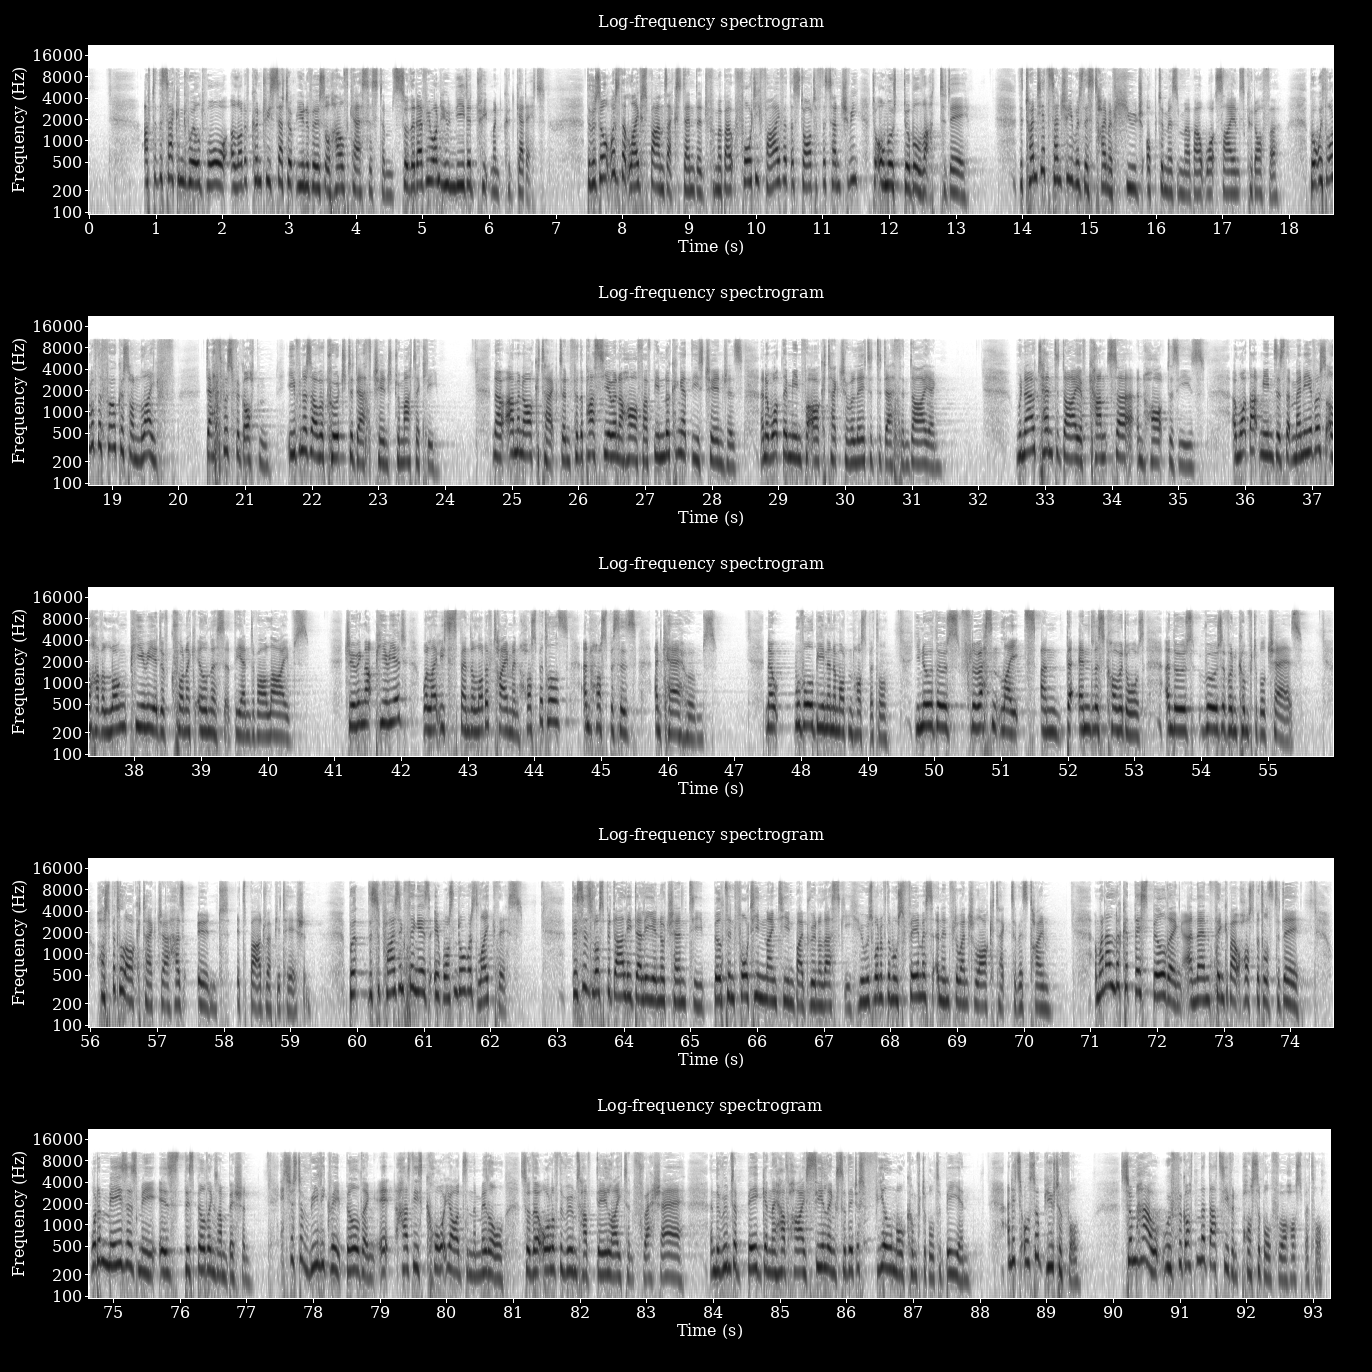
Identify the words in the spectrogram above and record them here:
After the Second World War, a lot of countries set up universal healthcare systems so that everyone who needed treatment could get it. The result was that lifespans extended from about 45 at the start of the century to almost double that today. The 20th century was this time of huge optimism about what science could offer. But with all of the focus on life, death was forgotten, even as our approach to death changed dramatically. Now, I'm an architect, and for the past year and a half, I've been looking at these changes and at what they mean for architecture related to death and dying. We now tend to die of cancer and heart disease, and what that means is that many of us will have a long period of chronic illness at the end of our lives. During that period, we're likely to spend a lot of time in hospitals and hospices and care homes. Now, we've all been in a modern hospital. You know those fluorescent lights and the endless corridors and those rows of uncomfortable chairs. Hospital architecture has earned its bad reputation. But the surprising thing is, it wasn't always like this. This is L'Ospedale degli Innocenti, built in 1419 by Brunelleschi, who was one of the most famous and influential architects of his time. And when I look at this building and then think about hospitals today, what amazes me is this building's ambition. It's just a really great building. It has these courtyards in the middle so that all of the rooms have daylight and fresh air. And the rooms are big and they have high ceilings so they just feel more comfortable to be in. And it's also beautiful. Somehow, we've forgotten that that's even possible for a hospital.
